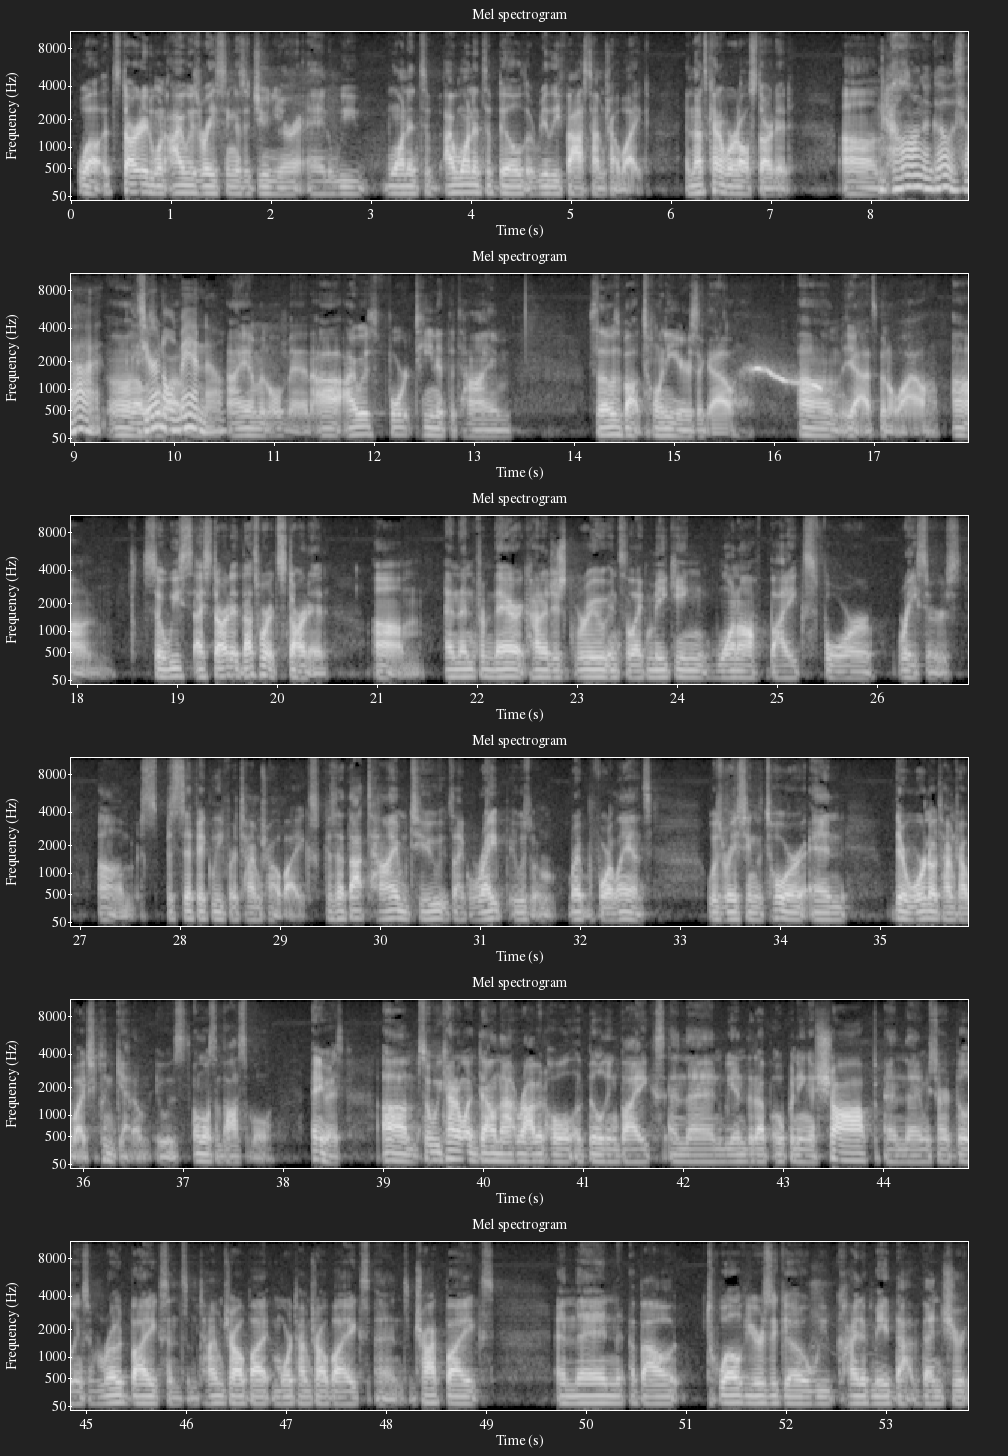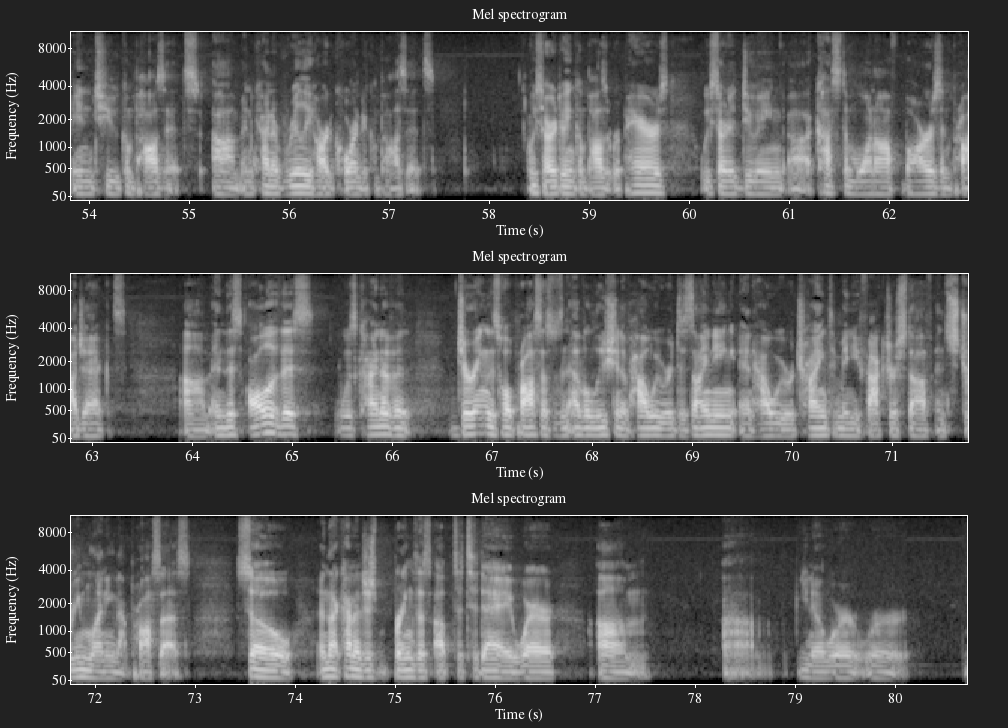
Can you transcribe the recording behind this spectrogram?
well. It started when I was racing as a junior, and we wanted to. I wanted to build a really fast time trial bike, and that's kind of where it all started. Um, How long ago was that? Oh, that you're an old man now. I am an old man. Uh, I was 14 at the time, so that was about 20 years ago. Um, yeah, it's been a while. Um, so we, I started. That's where it started, um, and then from there, it kind of just grew into like making one-off bikes for racers, um, specifically for time trial bikes. Because at that time too, it's like right, it was right before Lance was racing the tour, and there were no time trial bikes. You couldn't get them. It was almost impossible. Anyways, um, so we kind of went down that rabbit hole of building bikes, and then we ended up opening a shop, and then we started building some road bikes and some time trial bike, more time trial bikes, and some track bikes, and then about 12 years ago, we kind of made that venture into composites um, and kind of really hardcore into composites. We started doing composite repairs. We started doing uh, custom one-off bars and projects, um, and this all of this was kind of a during this whole process was an evolution of how we were designing and how we were trying to manufacture stuff and streamlining that process. So, and that kind of just brings us up to today, where um, um, you know we're we're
